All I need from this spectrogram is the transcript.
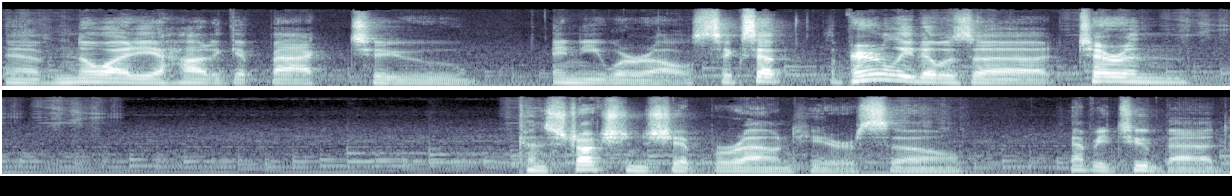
I have no idea how to get back to anywhere else, except apparently there was a Terran construction ship around here, so can't be too bad.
